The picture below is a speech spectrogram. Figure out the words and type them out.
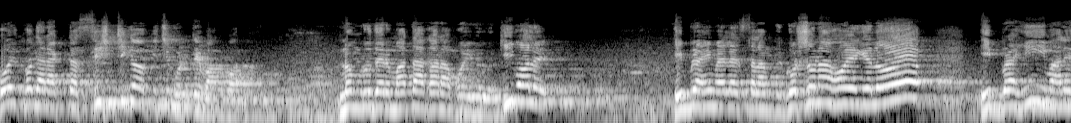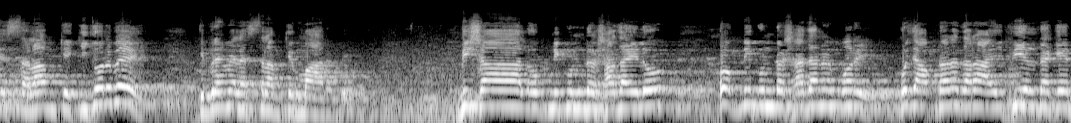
ওই খোদার একটা সৃষ্টিকেও কিছু করতে পারবা না। নমরুদের মাথা খারাপ হয়ে গেল। কি বলে? ইব্রাহিম আলাইসালামকে ঘোষণা হয়ে গেল, ইব্রাহিম আলাইসালামকে কি করবে? ইব্রাহিম আলাইসালামকে মারবে। বিশাল অগ্নিকুণ্ড সাজাইলো। অগ্নিকুণ্ড সাজানোর পরে, ওই যে আপনারা যারা আইপিএল দেখেন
